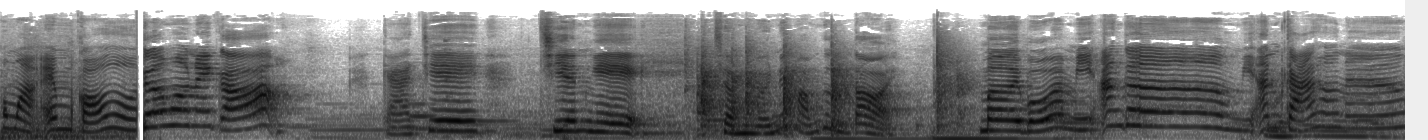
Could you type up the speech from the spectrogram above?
Không à, em có rồi. Cơm hôm nay có. Cá chê chiên nghệ Chấm với nước mắm gừng tỏi. Mời bố và mí ăn cơm. Mí ăn cá thôi nào.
